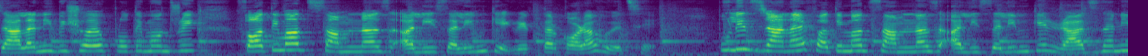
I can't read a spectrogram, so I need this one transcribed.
জ্বালানি বিষয়ক প্রতিমন্ত্রী ফাতিমাত সামনাজ আলী সালিমকে গ্রেফতার করা হয়েছে। পুলিশ জানায় ফাতিমাত সামনাজ আলী সালিমকে রাজধানী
